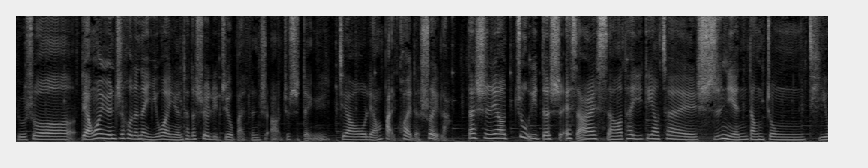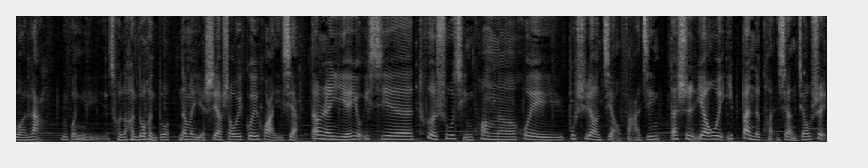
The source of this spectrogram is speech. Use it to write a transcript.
比如说两万元之后的那一万元，它的税率只有百分之二，就是等于交两百块的税啦。但是要注意的是，SRS 啊，它一定要在十年当中提完啦。如果你存了很多很多，那么也是要稍微规划一下。当然，也有一些特殊情况呢，会不需要缴罚金，但是要为一半的款项交税。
